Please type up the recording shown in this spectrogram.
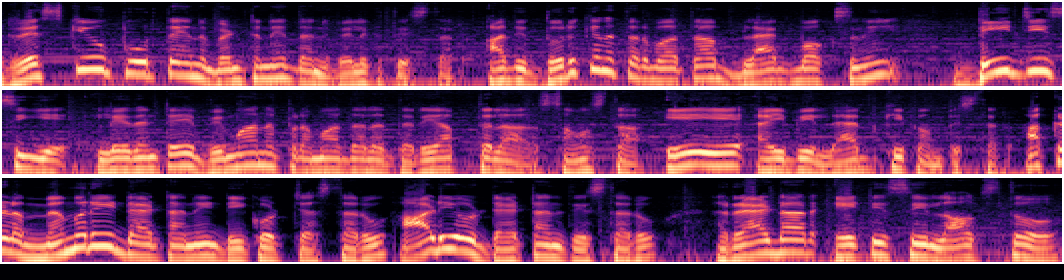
రెస్క్యూ పూర్తయిన వెంటనే దాన్ని వెలికి తీస్తారు. అది దొరికిన తర్వాత బ్లాక్ బాక్స్ని డీజీసీఏ లేదంటే విమాన ప్రమాదాల దర్యాప్తుల సంస్థ ఏఏఐబి ల్యాబ్కి పంపిస్తారు. అక్కడ మెమరీ డేటాని డీకోడ్ చేస్తారు. ఆడియో డేటాని తీస్తారు. రాడార్ ఏటీసీ లాగ్స్తో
